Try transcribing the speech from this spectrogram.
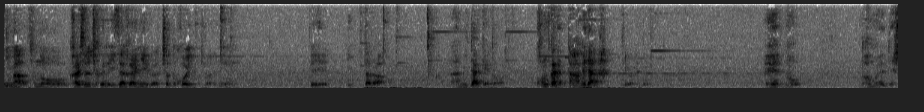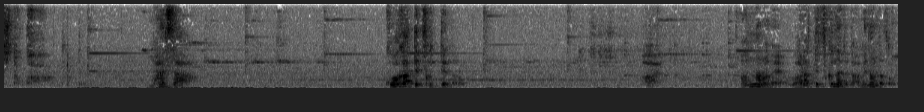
今その会社の近くで居酒屋にいるからちょっと来いって言われて、で行ったら「あ見たけど今回はダメだな」って言われて「えなダメでしたか」って言って「お前さ怖がって作ってんだろ」はいあんなのね笑って作んないとダメなんだぞって。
